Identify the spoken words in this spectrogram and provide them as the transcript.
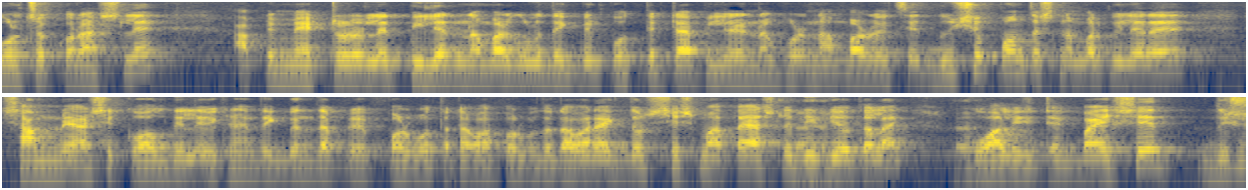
গোলচক্কর আসলে আপনি মেট্রো রেলের পিলার নাম্বারগুলো দেখবেন প্রত্যেকটা পিলারের উপরে নাম্বার রয়েছে। দুইশো পঞ্চাশ নাম্বার পিলারে সামনে আসি কল দিলে ওইখানে দেখবেন আপনি পর্বতা টাওয়ার পর্বতা টাওয়ার একদম শেষ মাথায় আসলে দ্বিতীয় তলায় কোয়ালিটি টেক বা এসে দুইশো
